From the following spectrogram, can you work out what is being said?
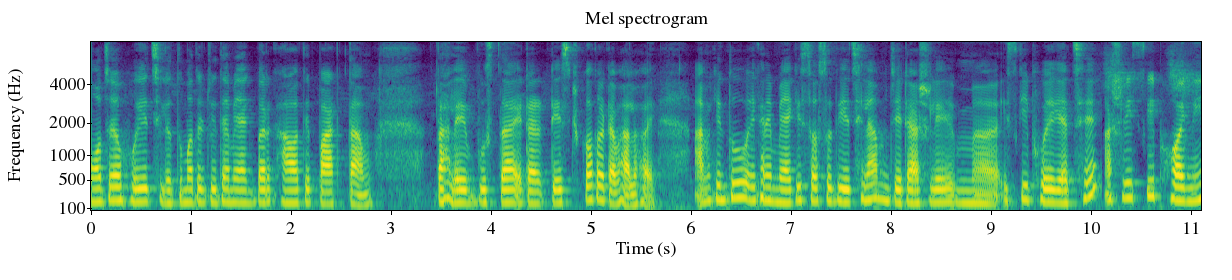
মজা হয়েছিল, তোমাদের যদি আমি একবার খাওয়াতে পারতাম। তাহলে বুঝতা এটার টেস্ট কতটা ভালো হয়? আমি কিন্তু এখানে ম্যাগি সসও দিয়েছিলাম, যেটা আসলে স্কিপ হয়ে গেছে। আসলে স্কিপ হয়নি,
